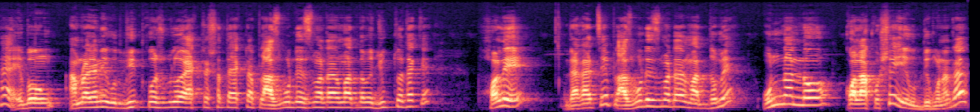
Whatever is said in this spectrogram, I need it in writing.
হ্যাঁ এবং আমরা জানি উদ্ভিদ কোষগুলো একটার সাথে একটা প্লাজমোডেজমাটার মাধ্যমে যুক্ত থাকে। ফলে দেখা যাচ্ছে প্লাজমোডেজমাটার মাধ্যমে অন্যান্য কলাকোষে এই উদ্দীপনাটা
